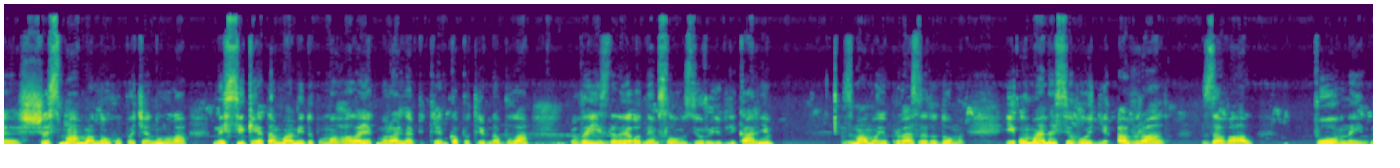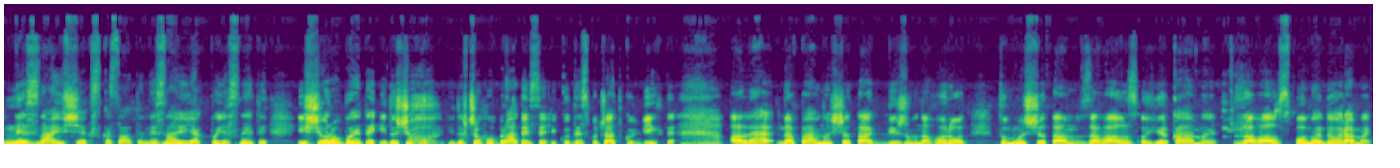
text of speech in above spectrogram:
Е, Щось мама ногу потягнула. Не стільки я там мамі допомагала, як моральна підтримка потрібна була. Виїздили одним словом з Юрою в лікарні, з мамою привезли додому. І у мене сьогодні аврал, завал повний. Не знаю ще як сказати, не знаю, як пояснити і що робити, і до чого, і до чого братися, і куди спочатку бігти. Але напевно, що так, біжу на город, тому що там завал з огірками, завал з помидорами.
